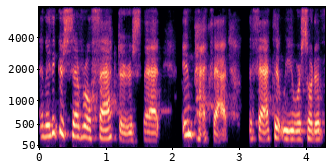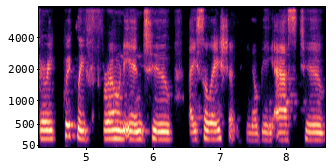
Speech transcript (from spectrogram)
And I think there's several factors that impact that. The fact that we were sort of very quickly thrown into isolation, you know, being asked to,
